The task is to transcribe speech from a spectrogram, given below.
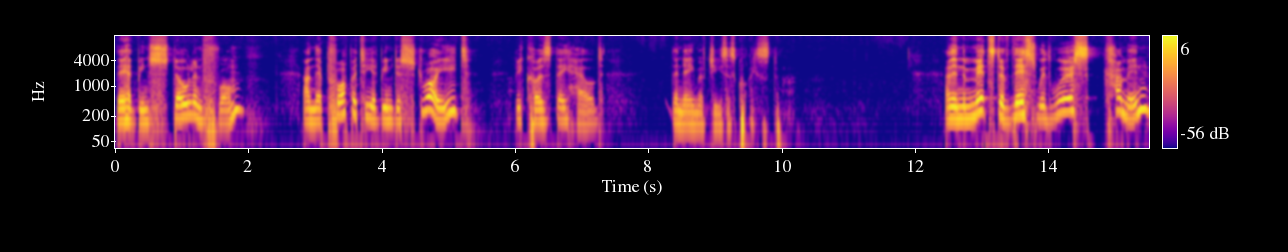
They had been stolen from, and their property had been destroyed because they held the name of Jesus Christ. And in the midst of this, with worse coming,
